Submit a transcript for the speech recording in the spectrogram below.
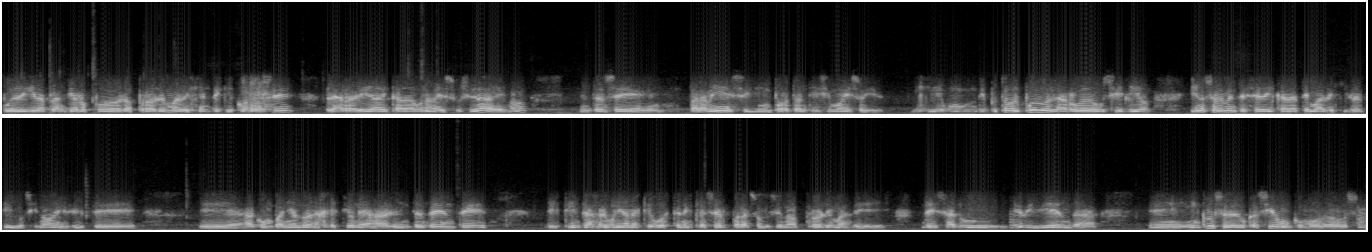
puede ir a plantear los, los problemas de gente que conoce la realidad de cada una de sus ciudades, ¿no? Entonces, para mí es importantísimo eso, y un diputado del pueblo es la rueda de auxilio y no solamente se dedica al tema legislativo, sino es este, eh, acompañando las gestiones al intendente, distintas reuniones que vos tenés que hacer para solucionar problemas de, de salud, de vivienda, eh, incluso de educación, como son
